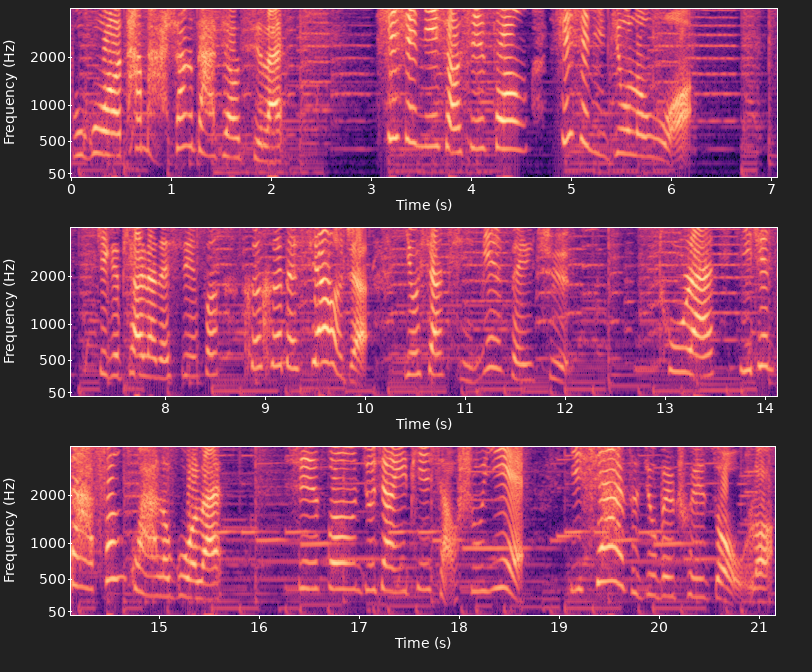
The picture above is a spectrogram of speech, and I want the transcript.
不过它马上大叫起来：“谢谢你，小信封！谢谢你救了我！”这个漂亮的信封呵呵地笑着，又向前面飞去。突然，一阵大风刮了过来。信封就像一片小树叶，一下子就被吹走了。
